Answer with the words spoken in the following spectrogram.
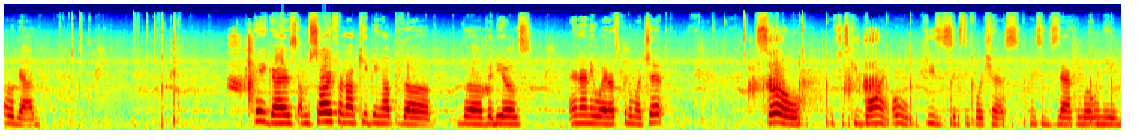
Oh god. Hey guys, I'm sorry for not keeping up the the videos. And anyway, that's pretty much it. So, let's just keep going. Oh, Jesus, 64 chests. That's exactly what we need.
